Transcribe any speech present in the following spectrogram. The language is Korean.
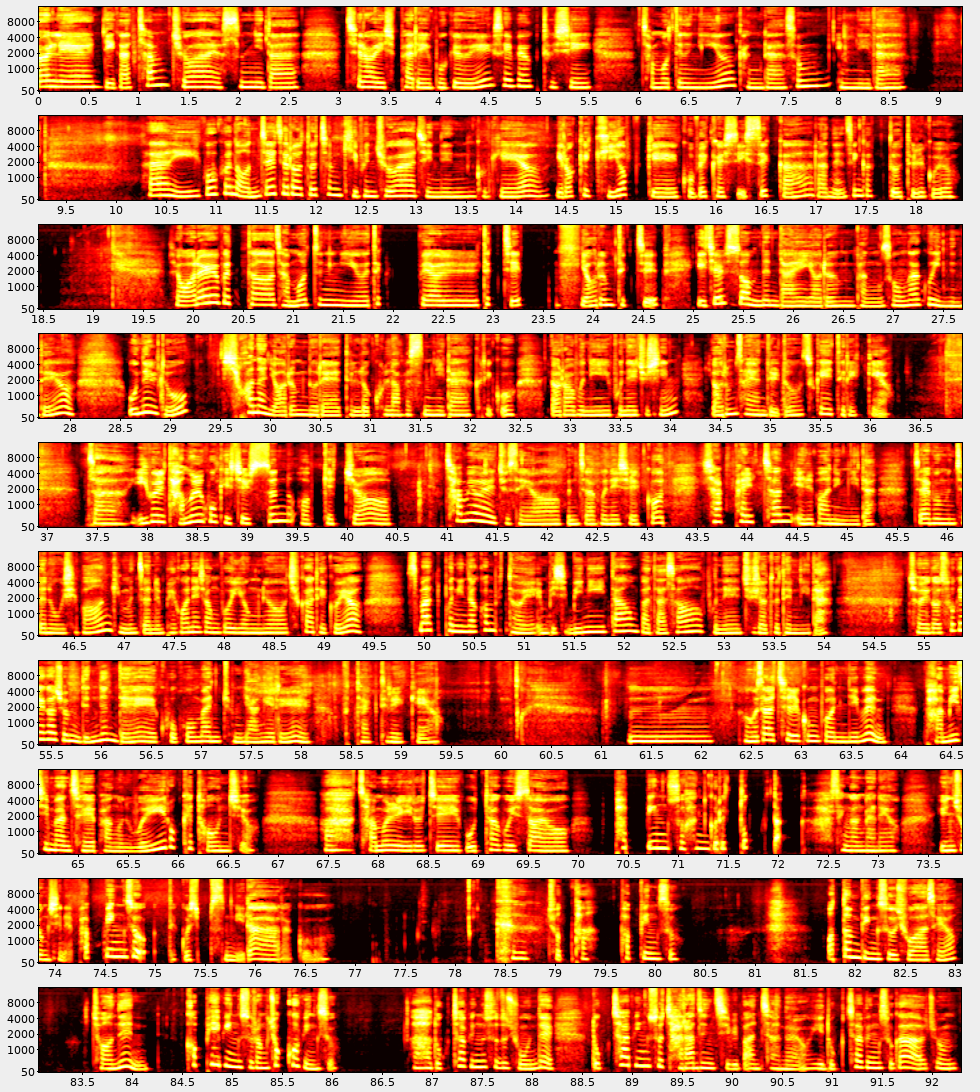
주얼리의 네가 참 좋아였습니다. 7월 28일 목요일 새벽 2시 잠 못 드는 이유 강다솜입니다. 아, 이 곡은 언제 들어도 참 기분 좋아지는 곡이에요. 이렇게 귀엽게 고백할 수 있을까라는 생각도 들고요. 월요일부터 잠 못 드는 이유 특별 특집 여름 특집 잊을 수 없는 나의 여름 방송하고 있는데요. 오늘도 시원한 여름 노래 들로 골라봤습니다. 그리고 여러분이 보내주신 여름 사연들도 소개해 드릴게요. 자, 입을 다물고 계실 순 없겠죠. 참여해 주세요. 문자 보내실 곳 샵 8001번입니다. 짧은 문자는 50원, 긴 문자는 100원의 정보 이용료 추가되고요. 스마트폰이나 컴퓨터에 MBC 미니 다운받아서 보내주셔도 됩니다. 저희가 소개가 좀 늦는데 그거만 좀 양해를 부탁드릴게요. 음, 5470번님은 밤이지만 제 방은 왜 이렇게 더운지요. 아, 잠을 이루지 못하고 있어요. 팥빙수 한 그릇 뚝딱 아, 생각나네요. 윤종신의 팥빙수 듣고 싶습니다. 라고. 크, 좋다. 팥빙수. 어떤 빙수 좋아하세요? 저는 커피 빙수랑 초코 빙수. 아, 녹차 빙수도 좋은데 녹차 빙수 잘하는 집이 많지 않아요. 이 녹차 빙수가 좀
